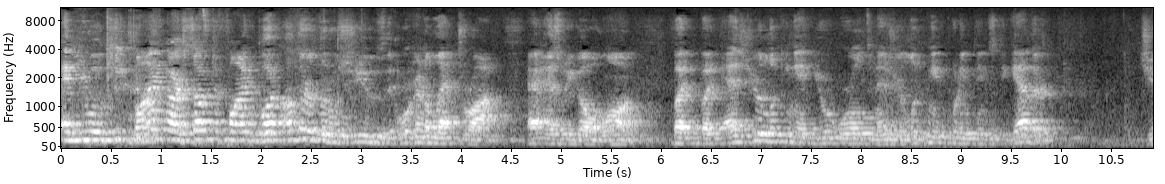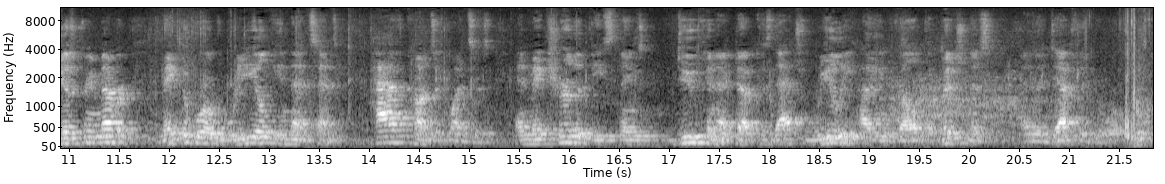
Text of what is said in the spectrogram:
And you will keep buying our stuff to find what other little shoes that we're gonna let drop as we go along. But, but as you're looking at your world and as you're looking at putting things together, just remember, make the world real in that sense. Have consequences, and make sure that these things do connect up, because that's really how you develop the richness and the depth of your world.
